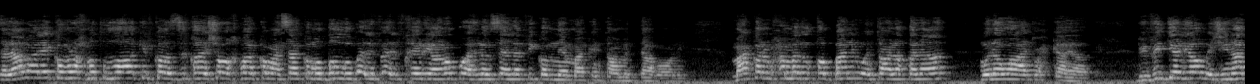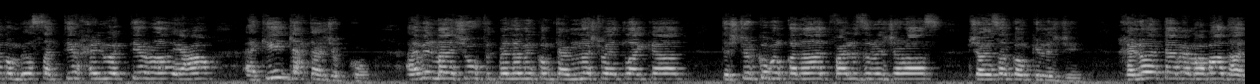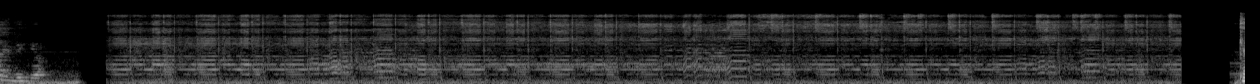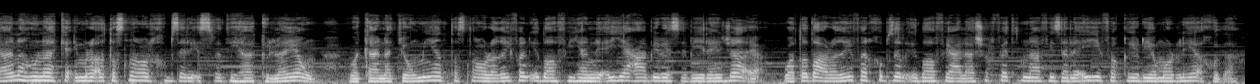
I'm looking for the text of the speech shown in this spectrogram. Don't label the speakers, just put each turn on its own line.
السلام عليكم ورحمة الله. كيفكم أصدقائي؟ شو أخباركم؟ عساكم تضلوا بألف ألف خير. يا رب وأهلا وسهلا فيكم. منين ما كنتوا عم تتابعوني. معكم محمد القباني وأنتوا على قناة منوعات وحكايات. بفيديو اليوم أجيناكم بقصة كتير حلوة كتير رائعة. أكيد رح تعجبكم. قبل ما نشوف بتمنى منكم تعملوا شوية لايكات تشتركوا بالقناة تفعلوا زر الجرس مشان يوصلكم كل جديد. خلونا نتابع مع بعض هذا الفيديو. كان هناك امرأة تصنع الخبز لأسرتها كل يوم وكانت يوميا تصنع رغيفا إضافيا لأي عابر سبيل جائع وتضع رغيف الخبز الإضافي على شرفة النافذة لأي فقير يمر ليأخذه.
